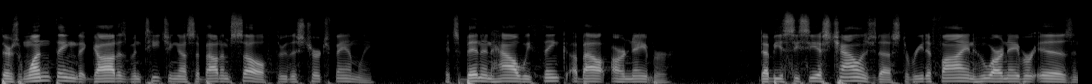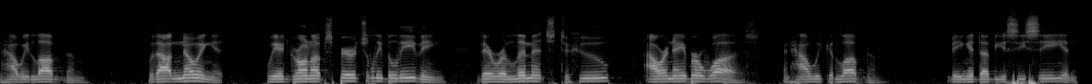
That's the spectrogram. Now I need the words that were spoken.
There's one thing that God has been teaching us about Himself through this church family it's been in how we think about our neighbor. WCC has challenged us to redefine who our neighbor is and how we love them. Without knowing it, we had grown up spiritually believing there were limits to who our neighbor was and how we could love them being at WCC and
